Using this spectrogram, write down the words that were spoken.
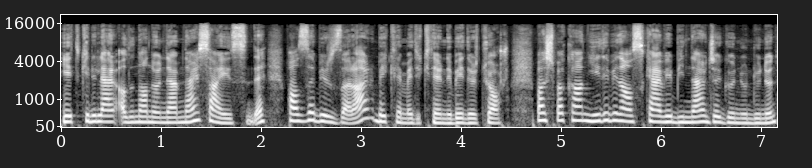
Yetkililer alınan önlemler sayesinde fazla bir zarar beklemediklerini belirtiyor. Başbakan 7 bin asker ve binlerce gönüllünün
